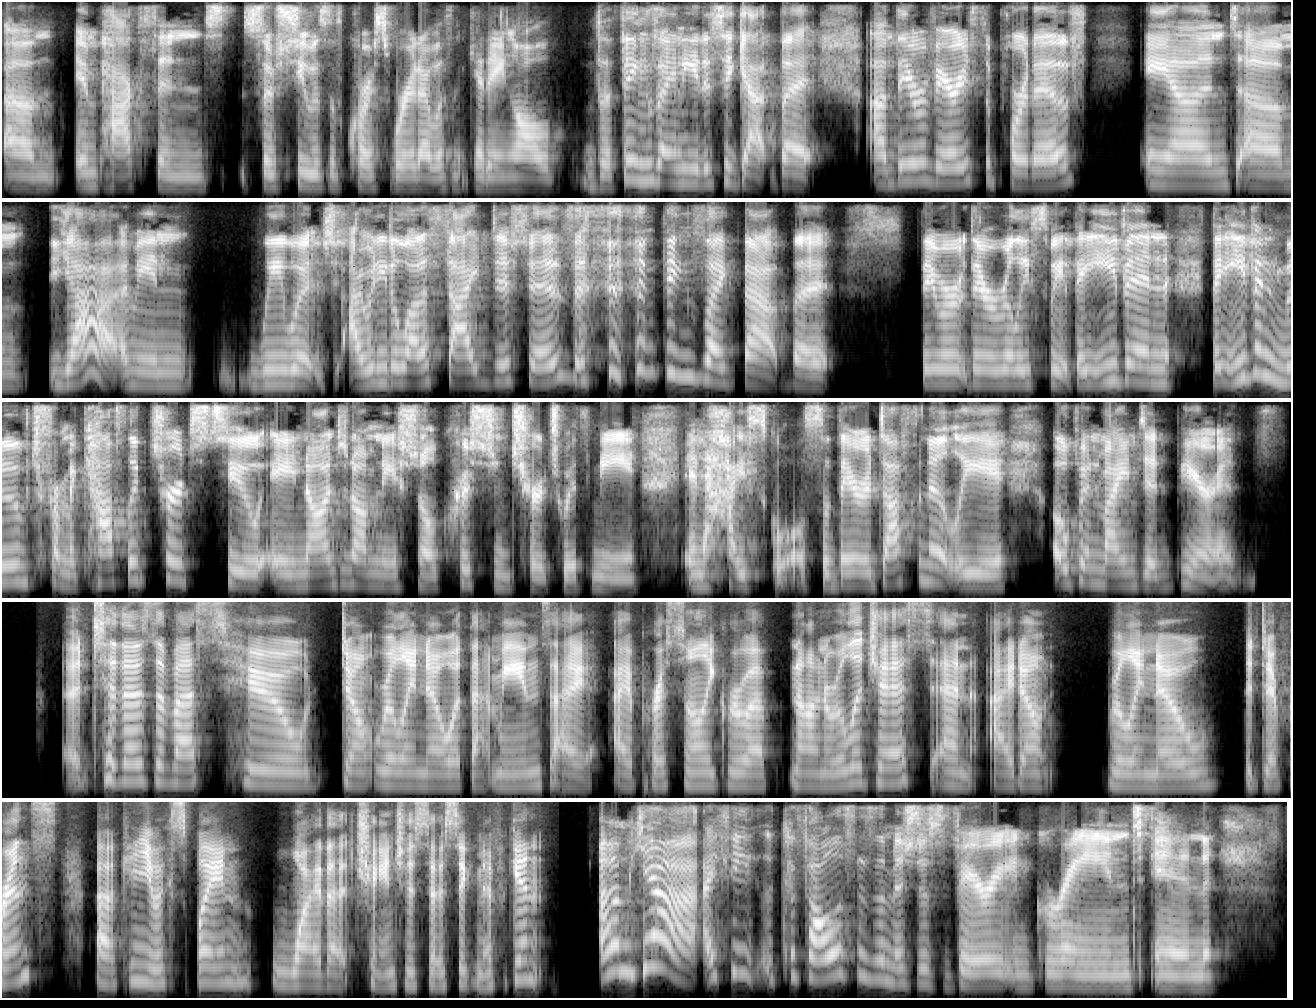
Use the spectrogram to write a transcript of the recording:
um, impacts. And so she was, of course, worried I wasn't getting all the things I needed to get, but um, they were very supportive. And um, yeah, I mean, we would, I would eat a lot of side dishes and things like that, but they were they were really sweet. They even they even moved from a Catholic church to a non-denominational Christian church with me in high school. So they're definitely open-minded parents. Uh, to those of us who don't really know what that means, I, I personally grew up non religious and I don't really know the difference. Uh, can you explain why that change is so significant? Um, yeah, I think Catholicism is just very ingrained in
